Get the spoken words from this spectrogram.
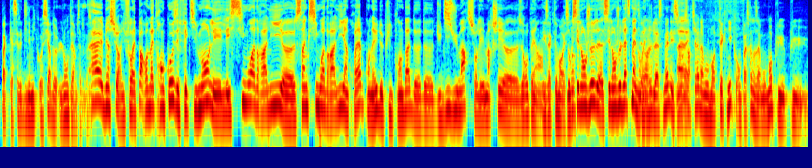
pas casser la dynamique haussière de long terme cette fois ah, Bien sûr, il ne faudrait pas remettre en cause effectivement les, les six mois de rallye, 5-6 mois de rallye incroyables qu'on a eu depuis le point bas de, du 18 mars sur les marchés européens. Exactement. Donc c'est l'enjeu, c'est l'enjeu de la semaine. C'est l'enjeu de la semaine et si on sortirait d'un mouvement technique, on passerait dans un mouvement plus, plus,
